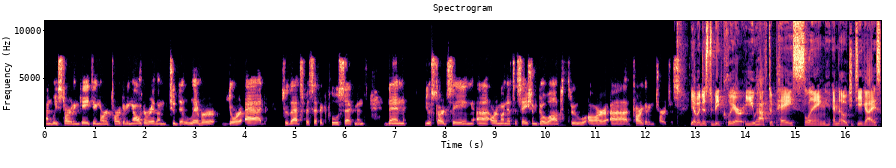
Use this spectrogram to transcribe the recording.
and we start engaging our targeting algorithm to deliver your ad to that specific pool segment, then you start seeing uh, our monetization go up through our uh, targeting charges. Yeah, but just to be clear, you have to pay Sling and the OTT guys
